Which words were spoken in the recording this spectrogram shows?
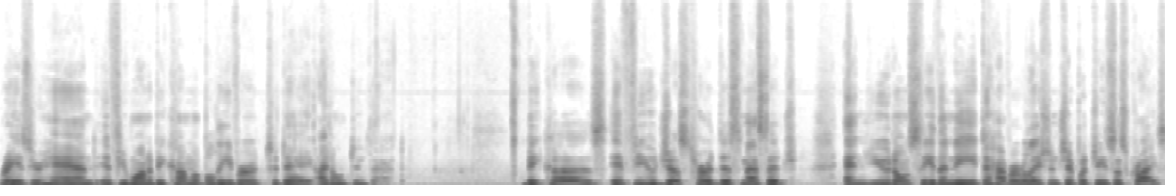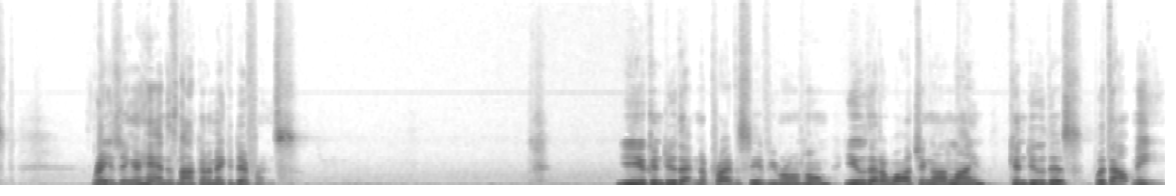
raise your hand if you want to become a believer today. I don't do that. Because if you just heard this message and you don't see the need to have a relationship with Jesus Christ, raising your hand is not going to make a difference. You can do that in the privacy of your own home. You that are watching online can do this without me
